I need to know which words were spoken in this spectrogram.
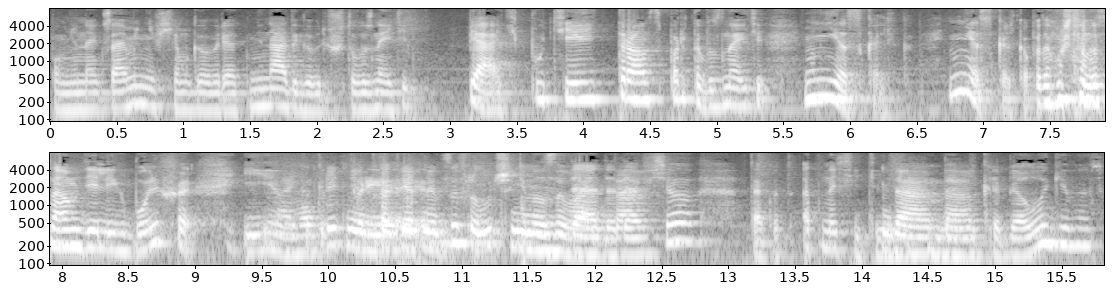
Помню, на экзамене всем говорят, не надо говорить, что вы знаете пять путей транспорта, вы знаете несколько. Несколько, потому что на самом деле их больше. И, Да, и конкретные, при- конкретные цифры лучше не называть. Да, да, да, все так вот относительно. Да, да. Микробиологии у нас.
